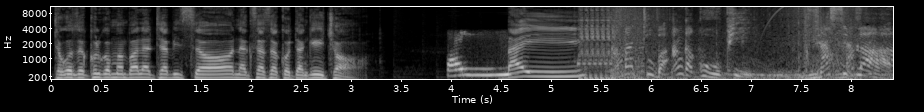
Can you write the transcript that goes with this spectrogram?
thokoze khulu kwamambala thabiso nakusasa khoda ngitsho. Bye. Bye. Amathuba angakuphi? Nasiplab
